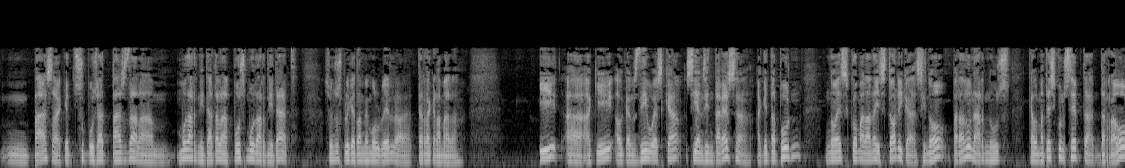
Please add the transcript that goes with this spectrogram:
Mm, pas, aquest suposat pas de la modernitat a la postmodernitat. Això ens ho explica també molt bé la Terra Cremada. I eh, aquí el que ens diu és que si ens interessa aquest apunt no és com a dada històrica, sinó per adonar-nos que el mateix concepte de raó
